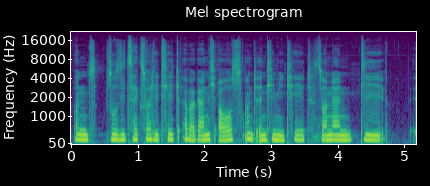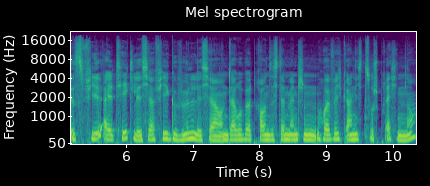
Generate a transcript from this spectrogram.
Und so sieht Sexualität aber gar nicht aus und Intimität, sondern die ist viel alltäglicher, viel gewöhnlicher und darüber trauen sich dann Menschen häufig gar nicht zu sprechen, ne?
